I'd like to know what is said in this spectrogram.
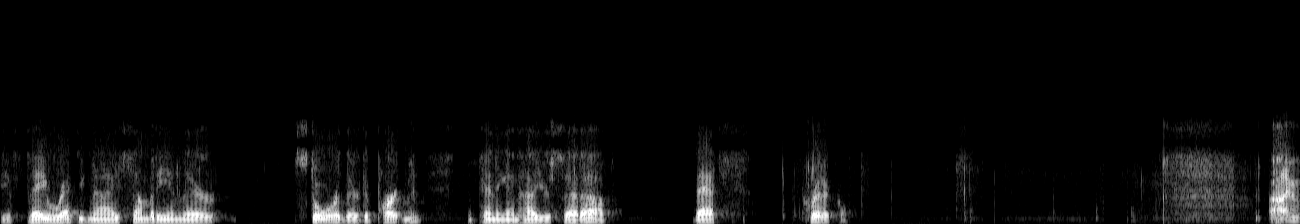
if they recognize somebody in their store, their department, depending on how you're set up, that's critical. I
